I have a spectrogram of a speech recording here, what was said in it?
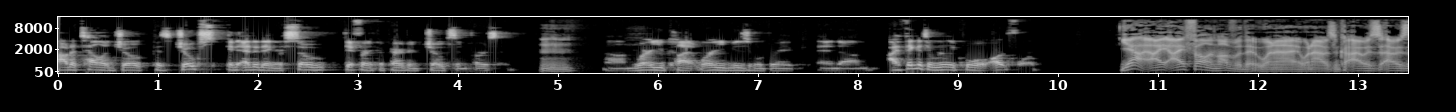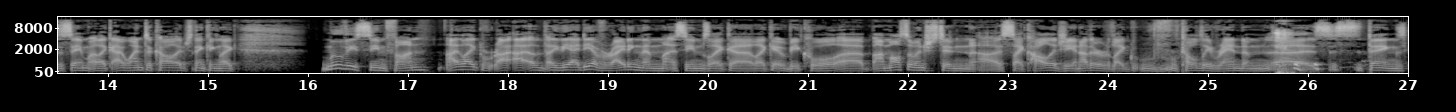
how to tell a joke, because jokes in editing are so different compared to jokes in person. Mm-hmm. Um, where you cut, where you musical break, and um, I think it's a really cool art form. Yeah, I, I fell in love with it when I when I was in I was I was the same like I went to college thinking like movies seem fun. I like I, like the idea of writing them seems like uh, like it would be cool. Uh, I'm also interested in uh, psychology and other like r- totally random uh, s- things.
